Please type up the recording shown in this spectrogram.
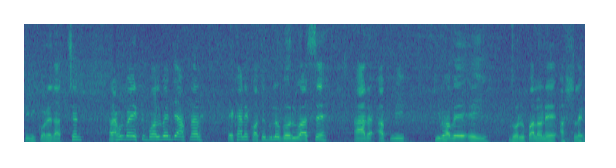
তিনি করে যাচ্ছেন। রাহুল ভাই, একটু বলবেন যে আপনার এখানে কতগুলো গরু আছে, আর আপনি কীভাবে এই গরু পালনে আসলেন?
